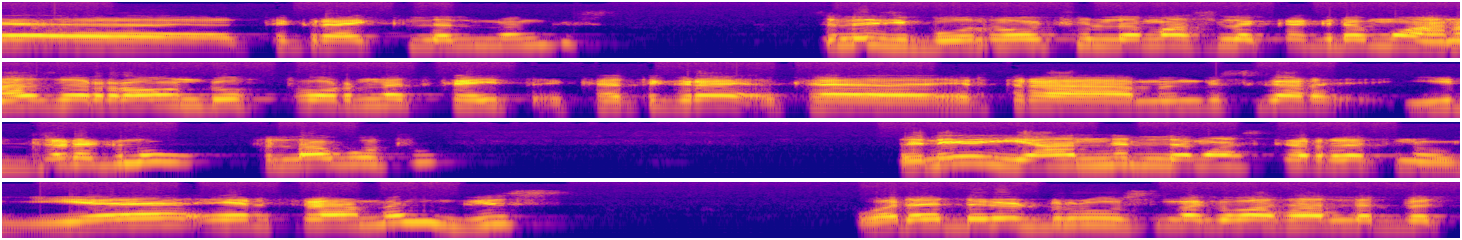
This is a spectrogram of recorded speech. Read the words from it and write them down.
የትግራይ ክልል መንግስት ስለዚህ ቦታዎቹን ለማስለቀቅ ደግሞ another round of ጦርነት ከትግራይ ከኤርትራ መንግስት ጋር ይደረግ ነው ፍላጎቱ። እኔ ያንን ለማስቀረት ነው የኤርትራ መንግስት ወደ ድርድሩ ውስጥ መግባት አለበት።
